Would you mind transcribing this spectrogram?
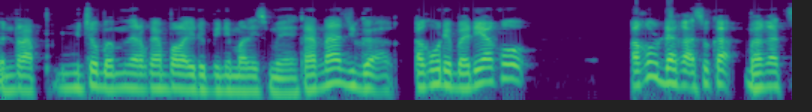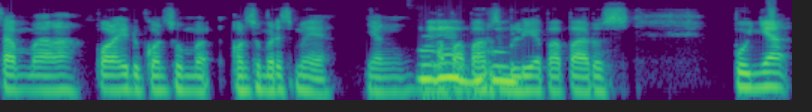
menerap mencoba menerapkan pola hidup minimalisme. Ya karena juga aku pribadi aku aku udah gak suka banget sama pola hidup konsumer konsumerisme ya. Yang apa apa harus beli apa apa harus punya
